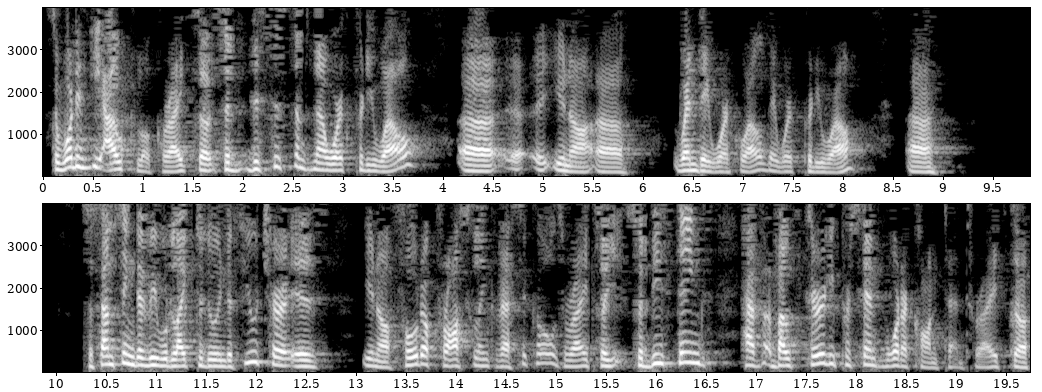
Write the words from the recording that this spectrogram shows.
So what is the outlook, right? So, so the systems now work pretty well. Uh, uh, you know, uh, when they work well, they work pretty well. So something that we would like to do in the future is, you know, photo cross-link vesicles, right? So, so these things have about 30% water content, right? So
